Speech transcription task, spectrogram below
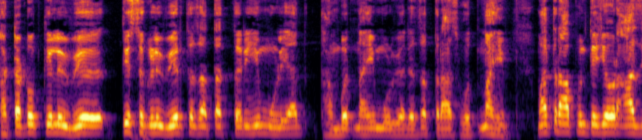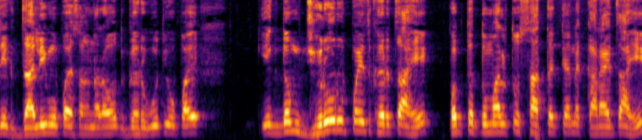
खटाटोप केले वेळ ते सगळे व्यर्थ जातात तरीही मूळव्याध थांबत नाही मूळव्याधाचा त्रास होत नाही. मात्र आपण त्याच्यावर आज एक जालीम उपाय सांगणार आहोत. घरगुती उपाय एकदम झिरो रुपयेच खर्च आहे. फक्त तुम्हाला तो सातत्यानं करायचा आहे.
